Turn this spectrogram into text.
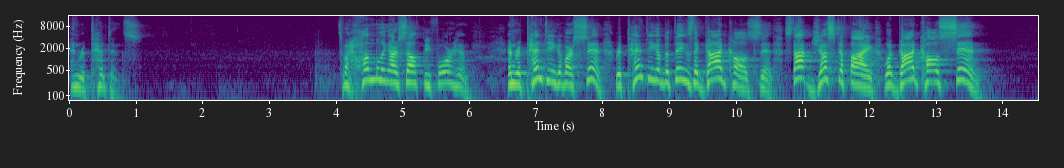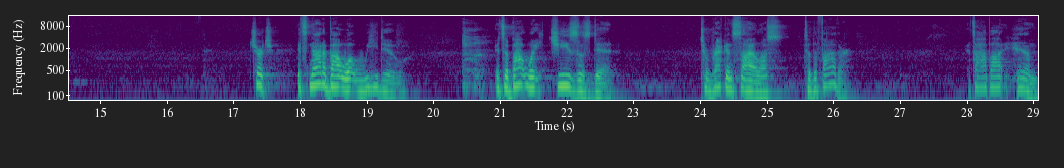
and repentance. It's about humbling ourselves before Him and repenting of our sin, repenting of the things that God calls sin. Stop justifying what God calls sin. Church, it's not about what we do, it's about what Jesus did to reconcile us to the Father. It's all about Him.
